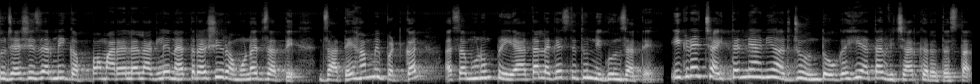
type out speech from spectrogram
तुझ्याशी जर मी गप्पा मारायला लागले ना तर अशी रमूनच जाते. जाते हा मी पटकन. असं म्हणून प्रिया आता लगेच तिथून निघून जाते. इकडे चैतन्य आणि अर्जुन दोघंही आता विचार करत असतात.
